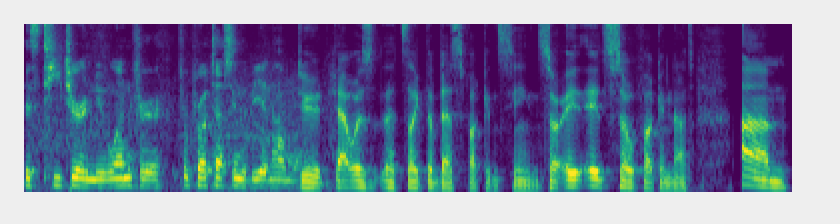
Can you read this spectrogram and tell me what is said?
his teacher a new one for for protesting the Vietnam War. Dude, that was that's like the best fucking scene. So it, it's so fucking nuts. Um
